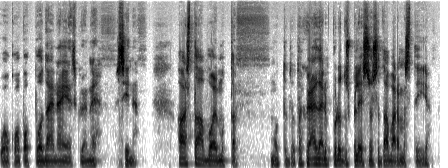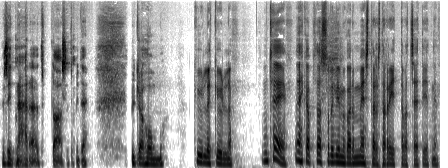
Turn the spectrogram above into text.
ok poppoa tai näin, että kyllä ne siinä haastaa voi, mutta mutta tota, kyllä tämä nyt pudotuspeleissä on sata varmasti, ja, ja sitten nähdään että taas, että miten, mikä homma. Kyllä, kyllä. Mutta hei, ehkä tässä oli viime kauden mestarista riittävät setit, niin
